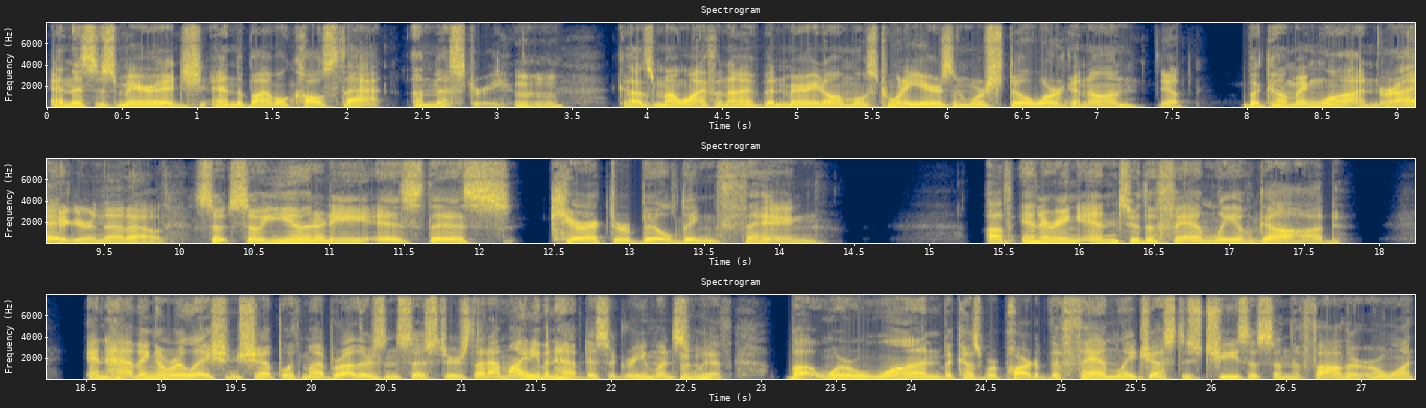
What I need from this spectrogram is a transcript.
And this is marriage, and the Bible calls that a mystery. hmm Because my wife and I have been married almost 20 years, and we're still working on Yep. becoming one, right? Figuring that out. So, so unity is this character building thing of entering into the family of God and having a relationship with my brothers and sisters that I might even have disagreements mm-hmm. with, but we're one because we're part of the family, just as Jesus and the Father are one.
